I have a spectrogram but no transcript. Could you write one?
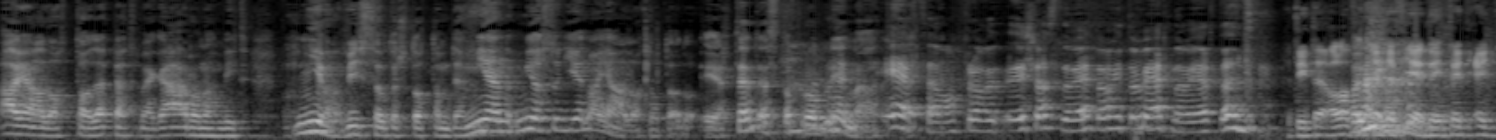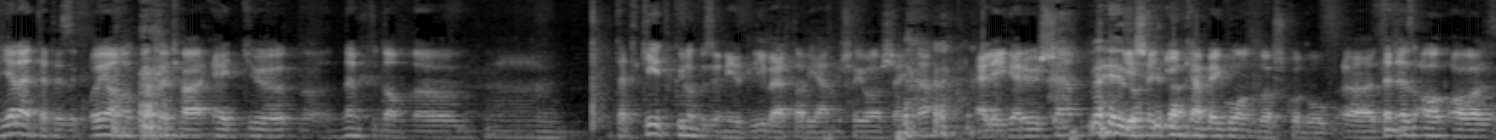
ajánlattal lepett meg áron, amit nyilván visszautasítottam, de milyen, mi az, hogy ilyen ajánlatot ad? Érted ezt a problémát? Értem a problémát, és azt nem értem, hogy te miért nem érted. Hát itt alapvetően egy, egy, egy jelentet ezek olyanok, mint hogyha egy, nem tudom, tehát két különböző néz libertariánus, ha jól sejtem, elég erősen, és egy, inkább egy gondoskodó. Tehát ez a, a,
